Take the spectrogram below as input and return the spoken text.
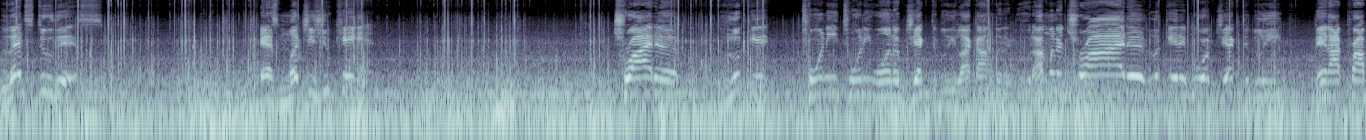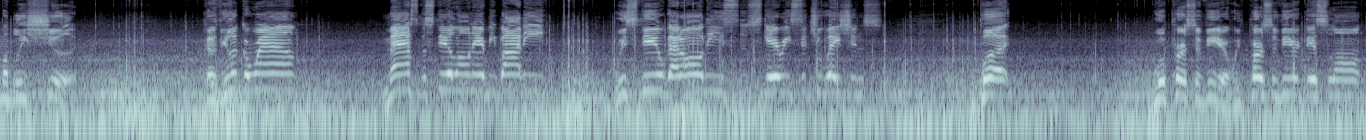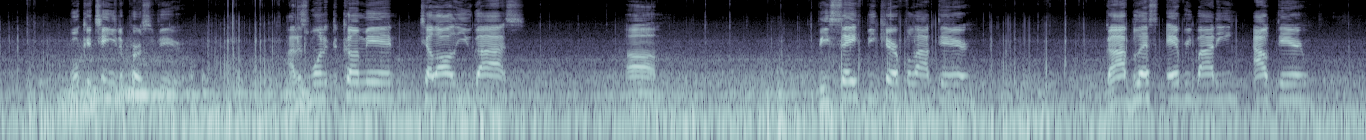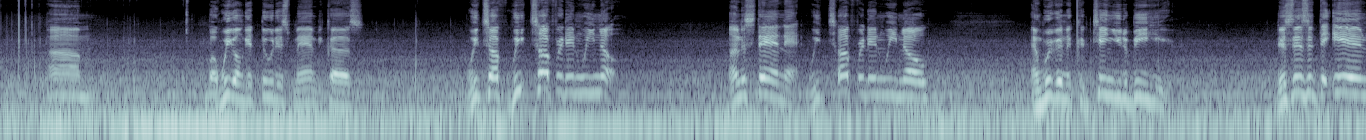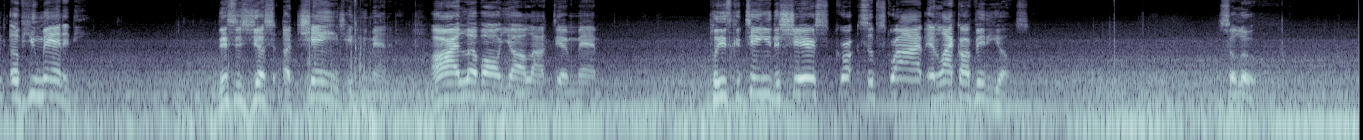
let's do this as much as you can. Try to look at 2021 objectively like I'm going to do it. I'm going to try to look at it more objectively than I probably should. Because if you look around, Masks are still on everybody. We still got all these scary situations, but we'll persevere. We've persevered this long. We'll continue to persevere. I just wanted to come in, tell all of you guys, um, be safe, be careful out there. God bless everybody out there. Um, but we're gonna get through this, man, because we tough, we tougher than we know. Understand that. We tougher than we know, and we're going to continue to be here. This isn't the end of humanity. This is just a change in humanity. All right, love all y'all out there, man. Please continue to share, subscribe, and like our videos. Salute.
